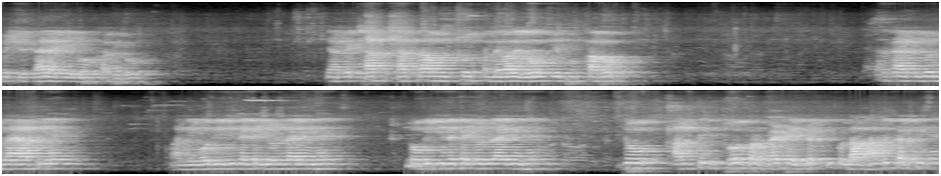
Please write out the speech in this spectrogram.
विश्वविद्यालय की भूमिका भी हो। यहाँ के छात्र छात्राओं शोध करने वाले लोगों की भूमिका हो। सरकार की योजनाएँ आती है। माननीय मोदी जी ने कई योजनाएँ दी है, योगी जी ने कई योजनाएँ दी है, जो अंतिम छोर पर बैठे व्यक्ति को लाभान्वित करती है।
